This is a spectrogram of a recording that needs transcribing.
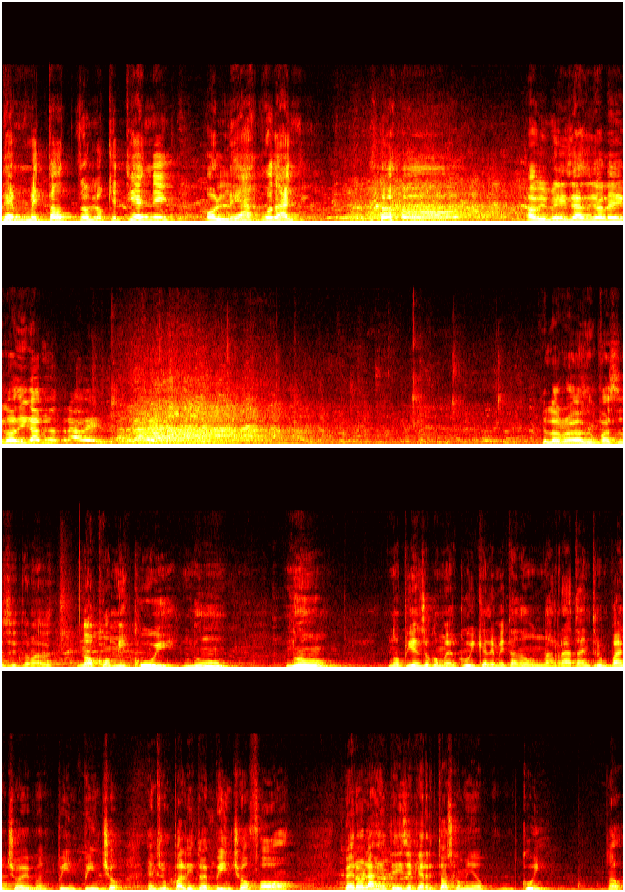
Denme todo lo que tiene o le hago daño. A mí me dice así, yo le digo, dígame otra vez. Otra vez. Que lo rodeo de un pastucito, madre. No, comí cuy. No, no. No pienso comer cuy, que le metan una rata entre un pancho y un pin- pincho, entre un palito de pincho, fo. Pero la gente dice que tú has comido cuy, ¿no?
